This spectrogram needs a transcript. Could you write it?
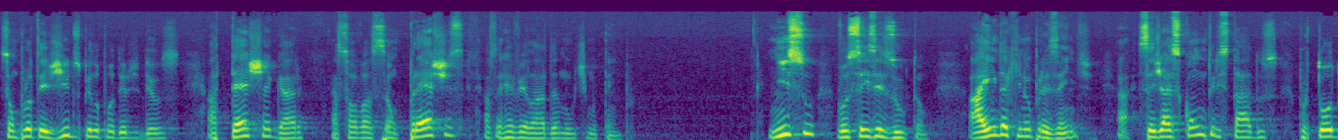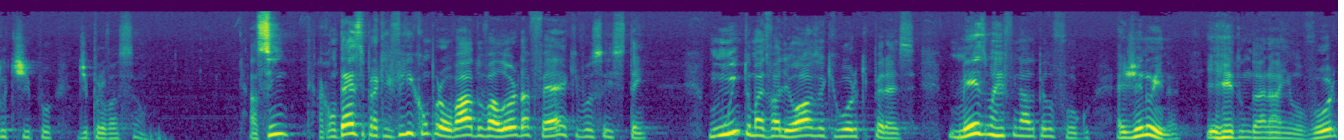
são protegidos pelo poder de Deus, até chegar à salvação prestes a ser revelada no último tempo. Nisso vocês exultam, ainda que no presente ah, sejais contristados por todo tipo de provação. Assim, acontece para que fique comprovado o valor da fé que vocês têm, muito mais valiosa que o ouro que perece, mesmo refinado pelo fogo, é genuína e redundará em louvor,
